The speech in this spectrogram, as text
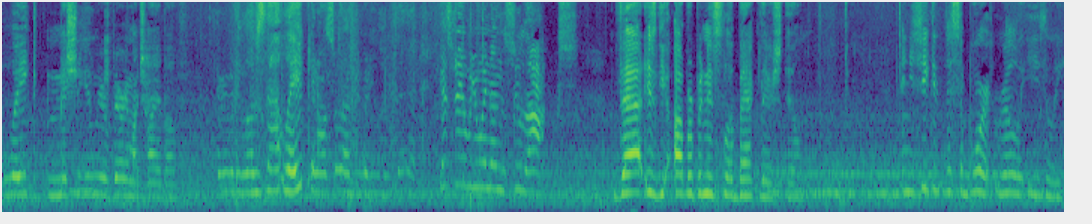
Lake Michigan. We are very much high above. Everybody loves that lake, and also everybody loves that. Yesterday we went on the Soo Locks. That is the upper peninsula back there still. And you see the support really easily.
